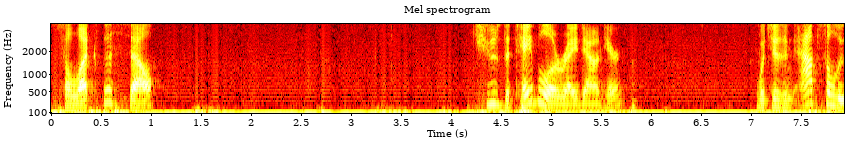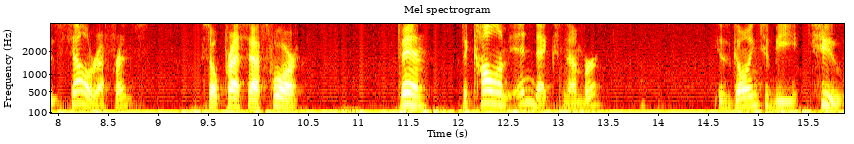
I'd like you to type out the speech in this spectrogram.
Select this cell, choose the table array down here, which is an absolute cell reference, so press F4, then the column index number is going to be 2,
